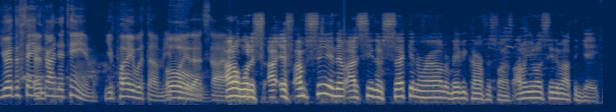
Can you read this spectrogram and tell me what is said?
you're the same and- kind of team. You play with them. You play Oh, that side. I don't want to. If I'm seeing them, I see them second round or maybe conference finals. I don't even want to see them out the gate.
